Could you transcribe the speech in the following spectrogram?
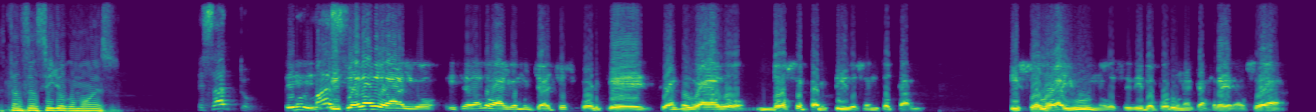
Es tan sencillo como eso. Exacto. Sí, y se ha dado algo, y se ha dado algo, muchachos, porque se han jugado 12 partidos en total. Y solo hay uno decidido por una carrera. O sea,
